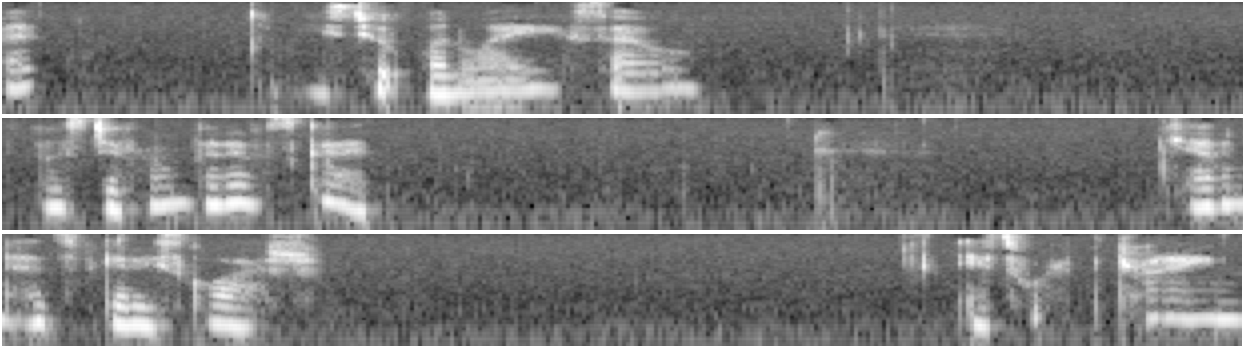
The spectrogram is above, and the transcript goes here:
but I'm used to it one way, so it was different, but it was good. If you haven't had spaghetti squash, it's worth trying.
